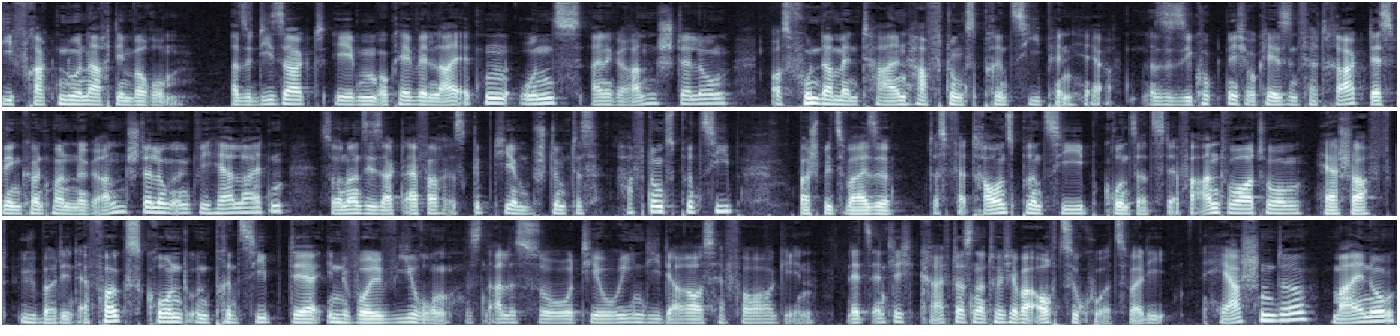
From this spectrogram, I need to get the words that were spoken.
die fragt nur nach dem Warum. Also die sagt eben, okay, wir leiten uns eine Garantenstellung aus fundamentalen Haftungsprinzipien her. Also sie guckt nicht, okay, es ist ein Vertrag, deswegen könnte man eine Garantenstellung irgendwie herleiten, sondern sie sagt einfach, es gibt hier ein bestimmtes Haftungsprinzip, beispielsweise das Vertrauensprinzip, Grundsatz der Verantwortung, Herrschaft über den Erfolgsgrund und Prinzip der Involvierung. Das sind alles so Theorien, die daraus hervorgehen. Letztendlich greift das natürlich aber auch zu kurz, weil die herrschende Meinung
